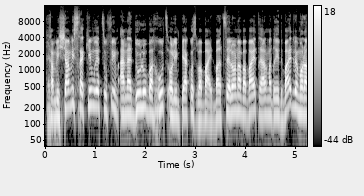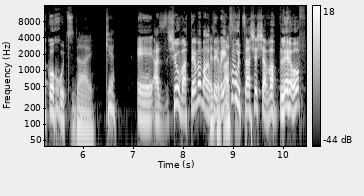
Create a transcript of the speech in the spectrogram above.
כן. חמישה משחקים רצופים, אנדולו בחוץ, אולימפיאקוס בבית, ברצלונה בבית, ריאל מדריד בית ומונקו חוץ. די, אה, אז שוב, אתם אמרתם, אם. קבוצה ששווה פלייאוף.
